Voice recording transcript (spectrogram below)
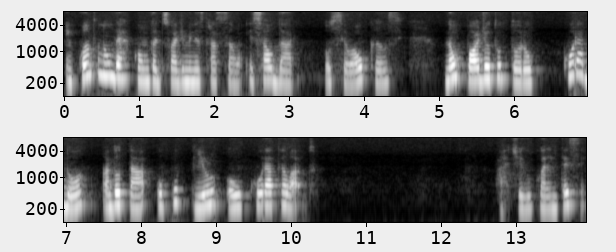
Enquanto não der conta de sua administração e saudar o seu alcance, não pode o tutor ou curador adotar o pupilo ou curatelado. Artigo 45.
